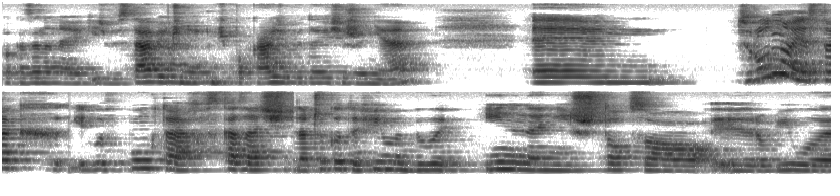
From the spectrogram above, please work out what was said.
pokazane na jakiejś wystawie, czy na jakimś pokazie. Wydaje się, że nie. Trudno jest tak jakby w punktach wskazać, dlaczego te filmy były inne niż to, co y, robiły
